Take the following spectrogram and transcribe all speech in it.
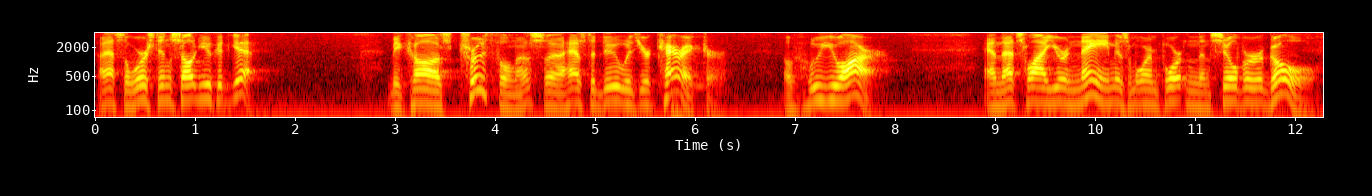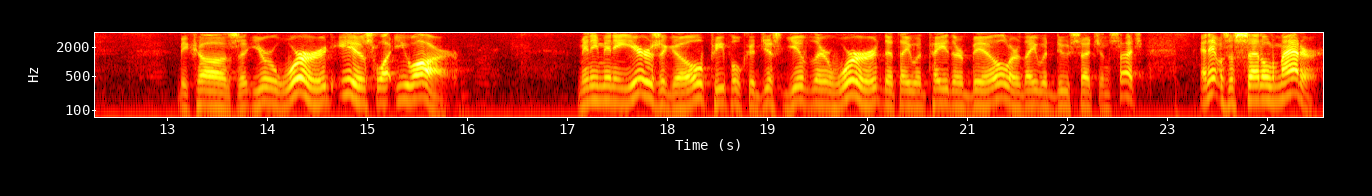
That's the worst insult you could get. Because truthfulness uh, has to do with your character, of who you are. And that's why your name is more important than silver or gold. Because your word is what you are. Many, many years ago, people could just give their word that they would pay their bill or they would do such and such and it was a settled matter.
